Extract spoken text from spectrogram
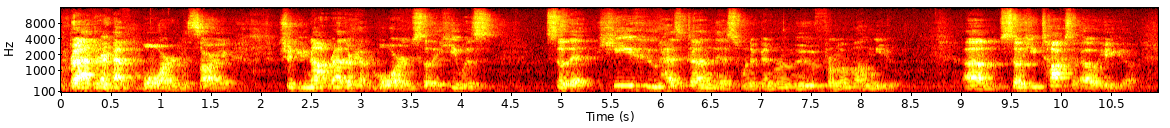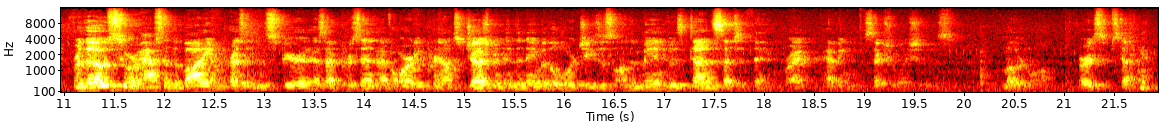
rather have mourned? Sorry, should you not rather have mourned so that he was so that he who has done this would have been removed from among you? Um, so he talks. Oh, here you go. For those who are absent the body, I'm present in the spirit. As I present, I've already pronounced judgment in the name of the Lord Jesus on the man who has done such a thing. Right, having sexual relations with his mother-in-law or his stepmom.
